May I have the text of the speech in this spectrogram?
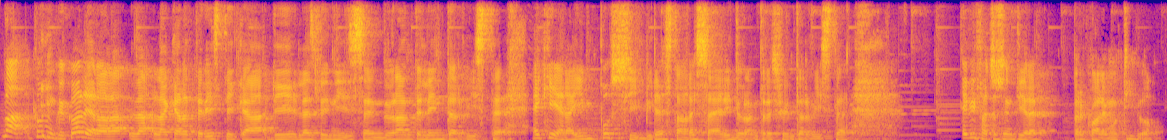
Ma comunque qual era la, la, la, caratteristica di Leslie Nielsen durante le interviste? È che era impossibile stare seri durante le sue interviste. E vi faccio sentire per quale motivo.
